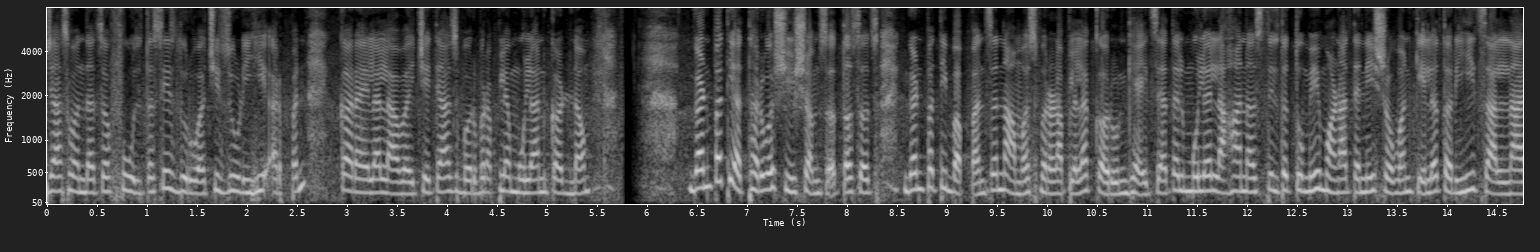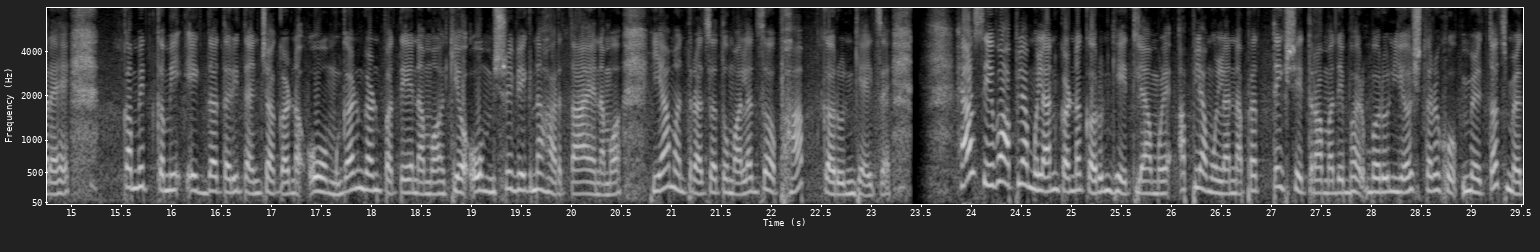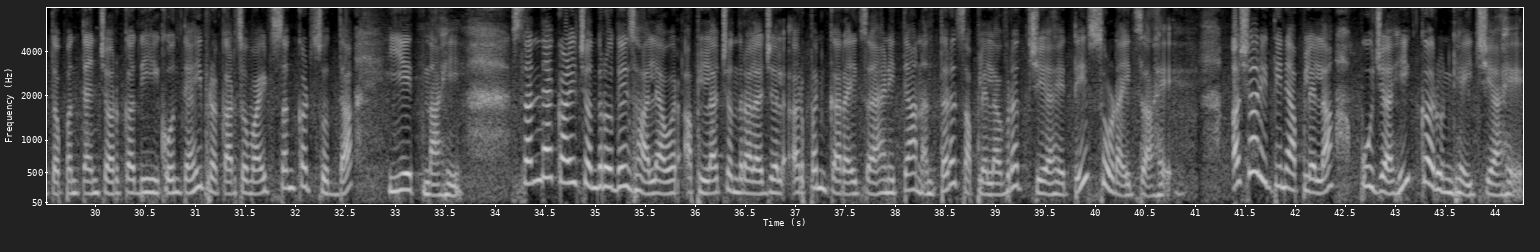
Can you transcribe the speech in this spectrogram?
जास्वंदाचं फूल तसेच दुर्वाची जुडी ही अर्पण करायला लावायचे. त्याचबरोबर आपल्या मुलांकडनं गणपती अथर्व शीर्षमचं तसंच गणपती बाप्पांचं नामस्मरण आपल्याला करून घ्यायचं आहे तर मुलं लहान असतील तर तुम्ही म्हणा त्यांनी श्रवण केलं तरीही चालणार आहे. कमीत कमी एकदा तरी त्यांच्याकडनं ओम गण गणपते नम किंवा ओम श्री विघ्न हरताय नम या मंत्राचा तुम्हाला जप हा करून घ्यायचा आहे ह्या सेवा आपल्या मुलांकडनं करून घेतल्यामुळे आपल्या मुलांना प्रत्येक क्षेत्रामध्ये भरभरून यश तर हो मिळतंच मिळतं पण त्यांच्यावर कधीही कोणत्याही प्रकारचं वाईट संकटसुद्धा येत नाही. संध्याकाळी चंद्रोदय झाल्यावर आपल्याला चंद्राला जल अर्पण करायचं आहे आणि त्यानंतरच आपल्याला व्रत जे आहे ते सोडायचं आहे. अशा रीतीने आपल्याला पूजाही करून घ्यायची आहे.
